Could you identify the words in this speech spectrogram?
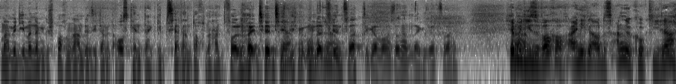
mal mit jemandem gesprochen haben, der sich damit auskennt. Da gibt es ja dann doch eine Handvoll Leute, die ja. sich mit 124er ja. mal auseinandergesetzt haben. Ich habe ja. mir diese Woche auch einige Autos angeguckt wieder.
